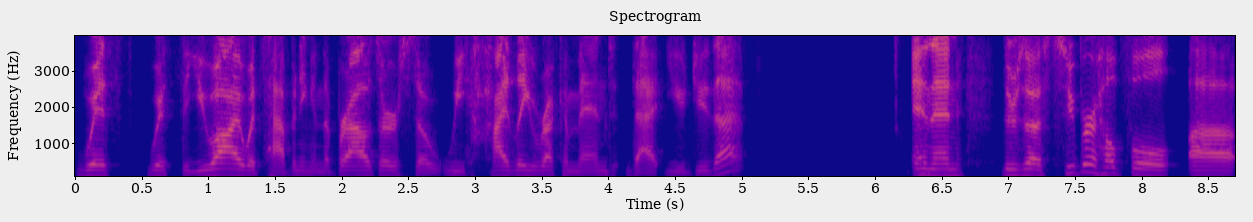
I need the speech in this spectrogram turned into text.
with with the UI, what's happening in the browser. So we highly recommend that you do that. And then there's a super helpful uh,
